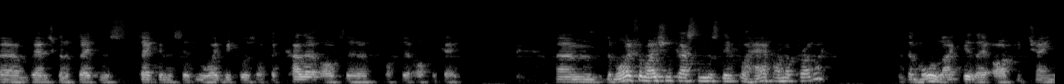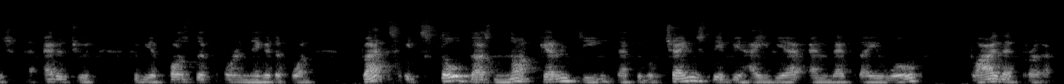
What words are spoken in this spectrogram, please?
um, that it's going to take this a certain way because of the color of the of the of the cake. Um, the more information customers therefore have on a product, the more likely they are to change attitude to be a positive or a negative one. But it still does not guarantee that they will change their behavior and that they will buy that product.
